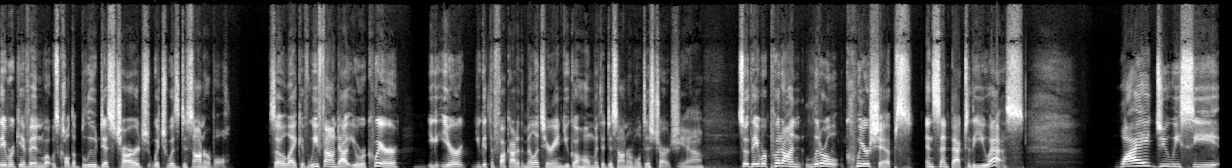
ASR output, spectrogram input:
they were given what was called a blue discharge, which was dishonorable. So, like, if we found out you were queer, you, you're you get the fuck out of the military and you go home with a dishonorable discharge. Yeah. So they were put on literal queer ships and sent back to the US. Why do we see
